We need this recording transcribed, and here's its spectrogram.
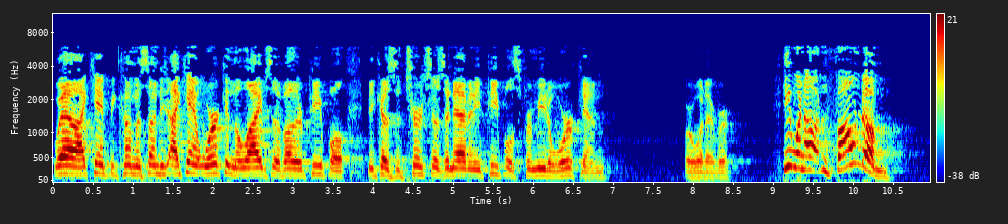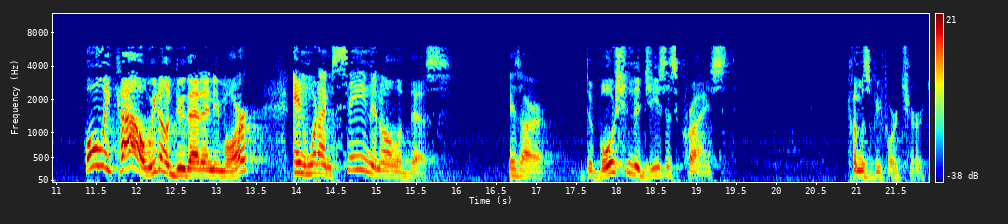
Well, I can't become a Sunday, I can't work in the lives of other people because the church doesn't have any peoples for me to work in or whatever. He went out and found them. Holy cow, we don't do that anymore. And what I'm saying in all of this is our devotion to Jesus Christ comes before church.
